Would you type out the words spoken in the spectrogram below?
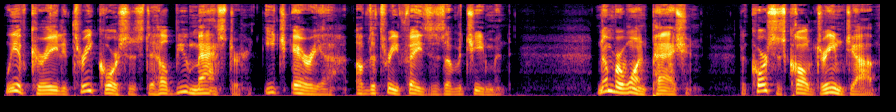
we have created three courses to help you master each area of the three phases of achievement. Number one, passion. The course is called Dream Job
